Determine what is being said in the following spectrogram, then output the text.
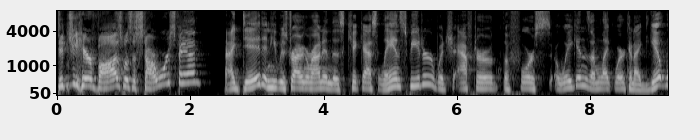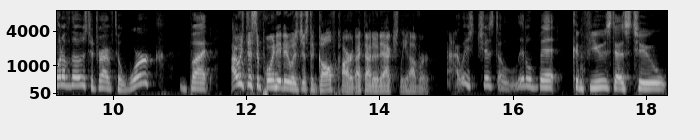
Didn't you hear Voz was a Star Wars fan? I did, and he was driving around in this kick-ass land speeder, which after The Force Awakens, I'm like, where can I get one of those to drive to work? But I was disappointed it was just a golf cart. I thought it would actually hover. I was just a little bit confused as to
